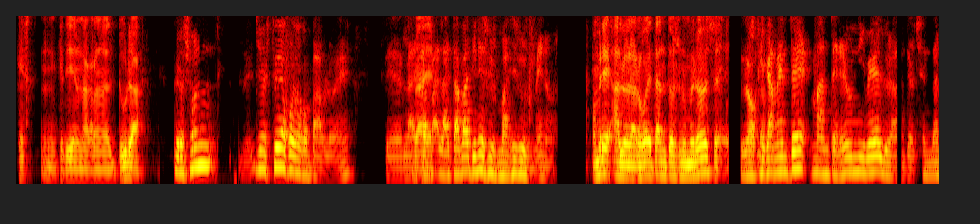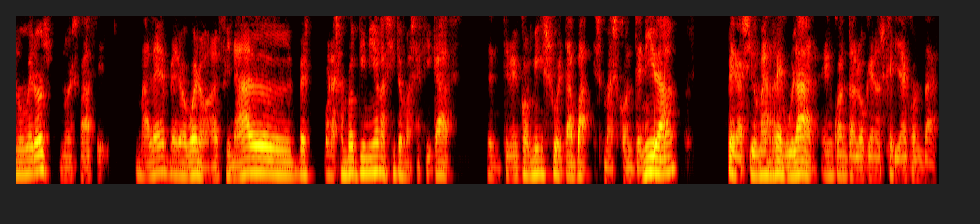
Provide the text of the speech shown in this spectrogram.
que, tienen una gran altura. Pero son, yo estoy de acuerdo con Pablo, ¿eh? La, etapa, la etapa tiene sus más y sus menos. Hombre, a lo largo de tantos números. Eh, Lógicamente, mantener un nivel durante 80 números no es fácil. ¿Vale? Pero bueno, al final, por ejemplo, Tinion ha sido más eficaz. En TV Comics su etapa es más contenida, pero ha sido más regular en cuanto a lo que nos quería contar.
